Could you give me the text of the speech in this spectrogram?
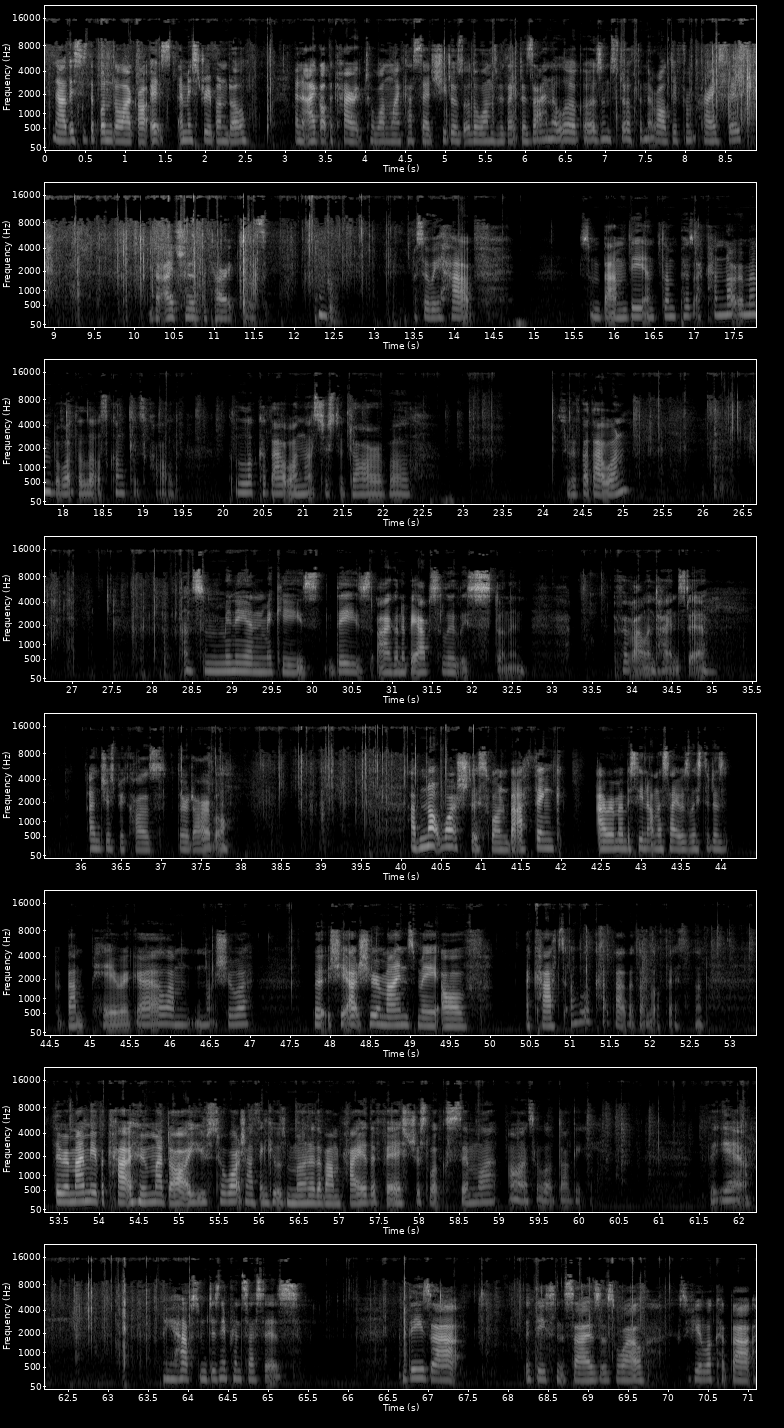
Now, this is the bundle I got. It's a mystery bundle. And I got the character one, like I said. She does other ones with like designer logos and stuff. And they're all different prices. But I chose the characters. So we have some Bambi and Thumpers. I cannot remember what the little skunk is called. But look at that one. That's just adorable. So we've got that one and some Minnie and Mickeys. These are going to be absolutely stunning for Valentine's Day. And just because they're adorable. I've not watched this one, but I think I remember seeing it on the site. It was listed as Vampira Girl. I'm not sure. But she actually reminds me of a cat. Oh, look at that. They've got a little face on. They remind me of a cartoon my daughter used to watch. I think it was Mona the Vampire. The face just looks similar. Oh, it's a little doggy. But yeah. You have some Disney princesses. These are a decent size as well. Because if you look at that,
